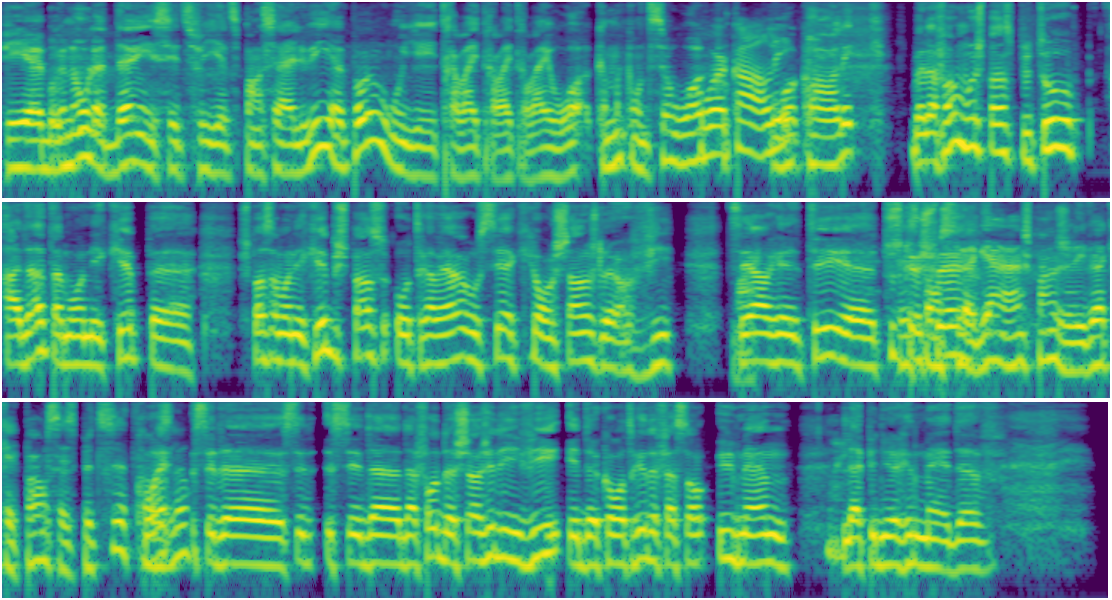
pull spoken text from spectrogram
Puis euh, Bruno, là-dedans, il, tu, tu pensé à lui un peu ou il travaille, travaille, travaille? comment on dit ça? workaholic. Workaholic. Ben, la forme, moi, je pense plutôt à date à mon équipe. Euh, je pense à mon équipe, je pense aux travailleurs aussi à qui on change leur vie. Tu sais, en réalité, euh, tout ce que je fais. C'est slogan, hein, je pense, je l'ai vu à quelque part. Ça se peut-tu, cette phrase-là? Ouais, c'est de, c'est, de, de, la faute de changer des vies et de contrer de façon humaine la pénurie de main-d'œuvre.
